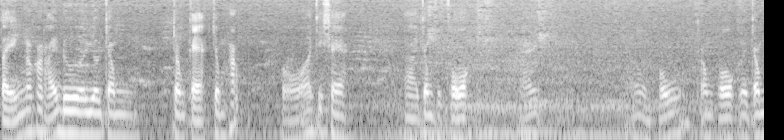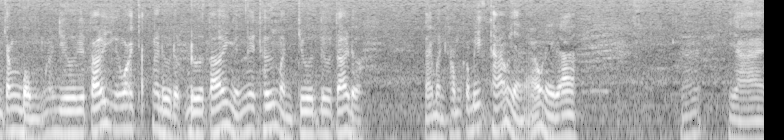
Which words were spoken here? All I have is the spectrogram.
tiện nó có thể đưa vô trong trong kẹt trong hốc của chiếc xe à, trong phục phuộc Đấy. Mình phủ trong phục trong trắng bùn nó đưa tới cái hóa chất nó đưa được đưa tới những cái thứ mình chưa đưa tới được tại mình không có biết tháo dàn áo này ra. Đó. và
